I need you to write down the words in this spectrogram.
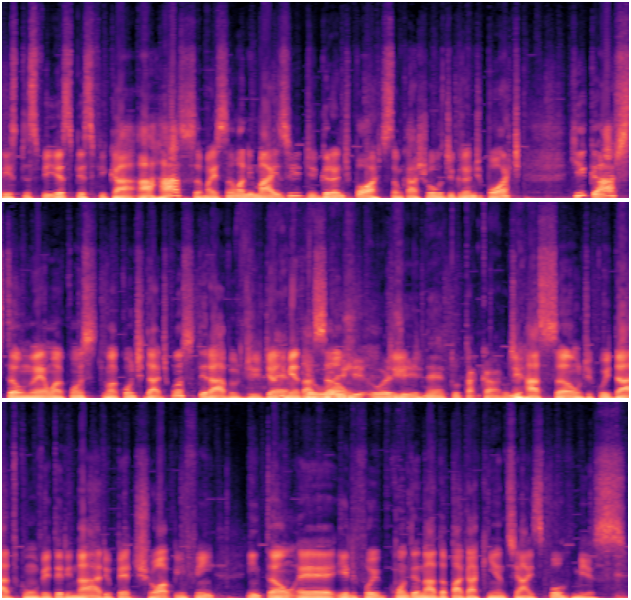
especifi- especificar a raça, mas são animais de, de grande porte, são cachorros de grande porte que gastam né, uma, uma quantidade considerável de, de É, alimentação, Hoje, hoje de, né, tudo tá caro, né? de ração, de cuidado com o veterinário, pet shop, enfim. Então, é, ele foi condenado a pagar 500 reais por mês.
